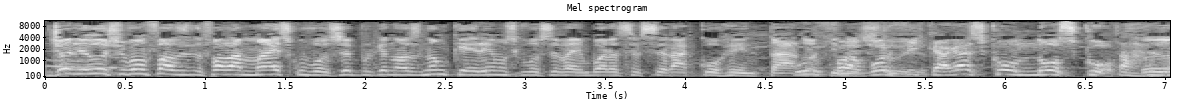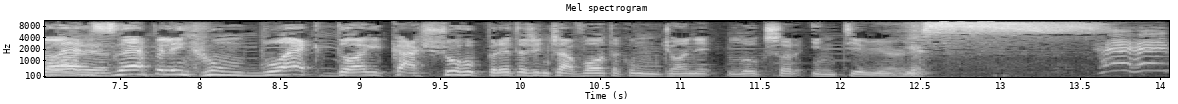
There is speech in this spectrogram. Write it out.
Johnny Luxo, vamos faz- falar mais com você, porque nós não queremos que você vá embora, você será acorrentado Por aqui no favor, estúdio. ficarás conosco. Led Zeppelin com Black Dog, cachorro preto. A gente já volta com Johnny Luxor Interior. Hey, hey,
